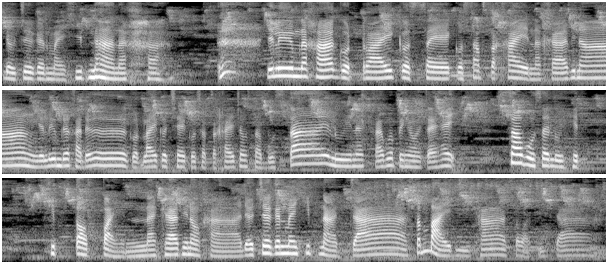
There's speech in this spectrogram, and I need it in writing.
เดี๋ยวเจอกันใหม่คลิปหน้านะคะ อย่าลืมนะคะ กดไลค์กดแชร์กดซับสไครต์นะคะ พี่นางอย่าลืมเด้อค่ะเด้อกดไลค์กดแชร์กดซับสไครต์ช่องสาวบูสไตล์ลุยนะคะ เพื่อเป็นกำลังใจให้สาวบูสไตล์ลุยเห็ดคลิปต่อไปนะคะ พี่น้องค่ะ เดี๋ยวเจอกันใหม่คลิปหน้าจ้าสบายดีค่ะ สวัสดีจ้า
